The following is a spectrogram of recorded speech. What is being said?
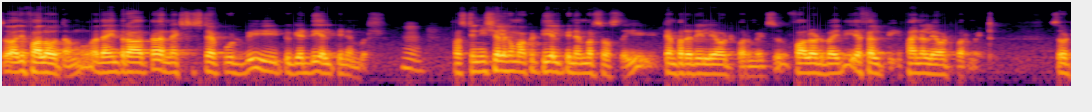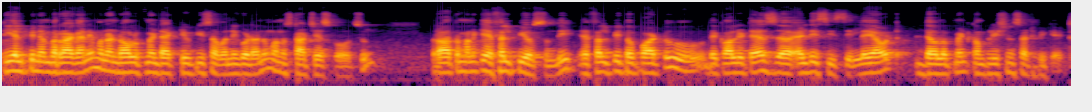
సో అది ఫాలో అవుతాము. అది అయిన తర్వాత next step would be to get the LP numbers first ఇనిషియల్గా మాకు టీఎల్పీ నెంబర్స్ వస్తాయి. Temporary layout permits followed by the FLP final layout permit so TLP number రాగానే మనం డెవలప్మెంట్ యాక్టివిటీస్ అవన్నీ కూడాను మనం స్టార్ట్ చేసుకోవచ్చు. తర్వాత మనకి ఎఫ్ఎల్పి వస్తుంది. ఎఫ్ఎల్పితో పాటు they call it as LDCC layout development completion certificate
